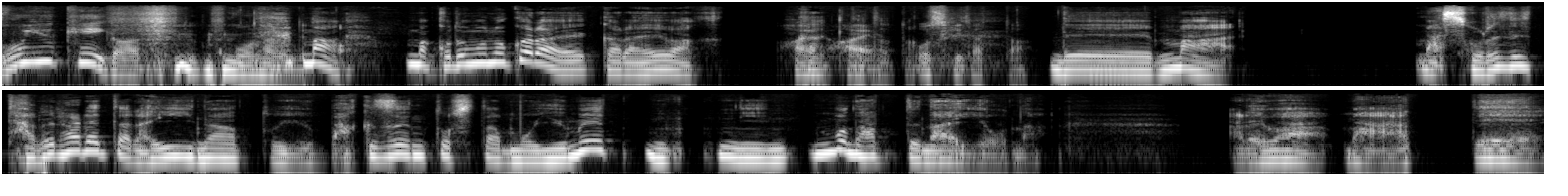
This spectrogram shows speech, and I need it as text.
どういう経緯があってこうなるんですか？まあ、まあ子供の頃から絵ははいはい。描いてたと。お好きだった。で、まあ、まあ、それで食べられたらいいなという漠然としたもう夢にもなってないような、あれは、まああって、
